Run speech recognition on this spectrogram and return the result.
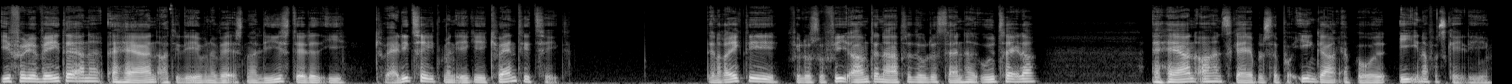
Ifølge vedderne er Herren og de levende væsener ligestillet i kvalitet, men ikke i kvantitet. Den rigtige filosofi om den absolute sandhed udtaler, at Herren og hans skabelse på en gang er både en og forskellige.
